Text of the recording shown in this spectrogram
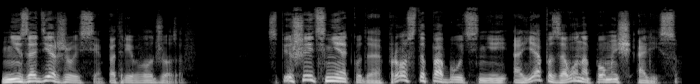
«Не задерживайся», — потребовал Джозеф. «Спешить некуда, просто побудь с ней, а я позову на помощь Алису».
